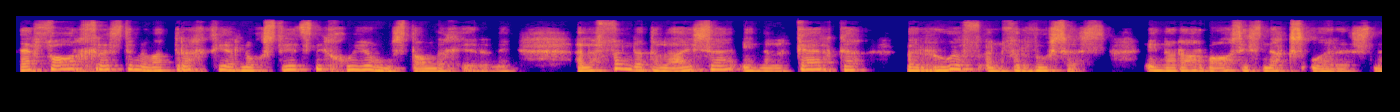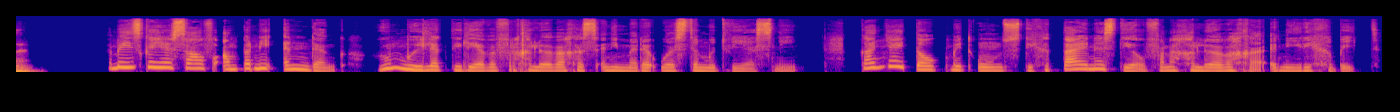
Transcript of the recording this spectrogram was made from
ervaar Christene wat terugkeer nog steeds nie goeie omstandighede nie. Hulle vind dat hulle huise en hulle kerke beroof en verwoes is en dat daar basies niks oor is nie. 'n Mens kan jouself amper nie indink hoe moeilik die lewe vir gelowiges in die Midde-Ooste moet wees nie. Kan jy dalk met ons die getuienis deel van 'n gelowige in hierdie gebied?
